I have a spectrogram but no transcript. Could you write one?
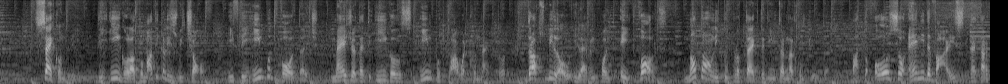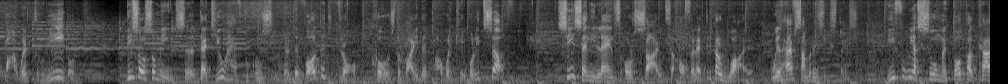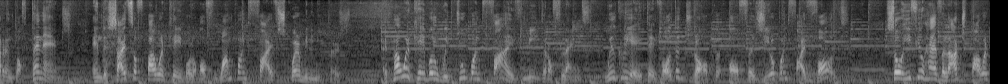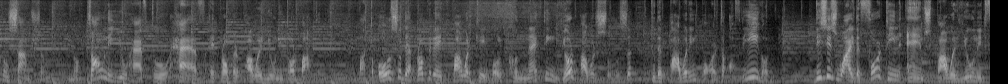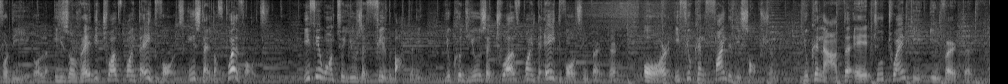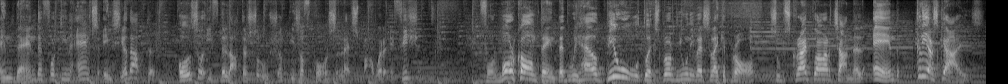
Secondly, the Eagle automatically switch off if the input voltage measured at the Eagle's input power connector drops below 11.8 volts, not only to protect the internal computer, but also any device that are powered through the Eagle. This also means uh, that you have to consider the voltage drop caused by the power cable itself. Since any length or size of electrical wire will have some resistance, if we assume a total current of 10 amps and the size of power cable of 1.5 square millimeters, a power cable with 2.5 meter of length will create a voltage drop of uh, 0.5 volts. So if you have a large power consumption, not only you have to have a proper power unit or battery, but also the appropriate power cable connecting your power source to the powering port of the Eagle. This is why the 14 amps power unit for the Eagle is already 12.8 volts instead of 12 volts. If you want to use a field battery, you could use a 12.8 volts inverter, or if you can find this option, you can add a 220 inverter and then the 14 amps AC adapter, also if the latter solution is of course less power efficient. For more content that will help you to explore the universe like a pro, subscribe to our channel and clear skies!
